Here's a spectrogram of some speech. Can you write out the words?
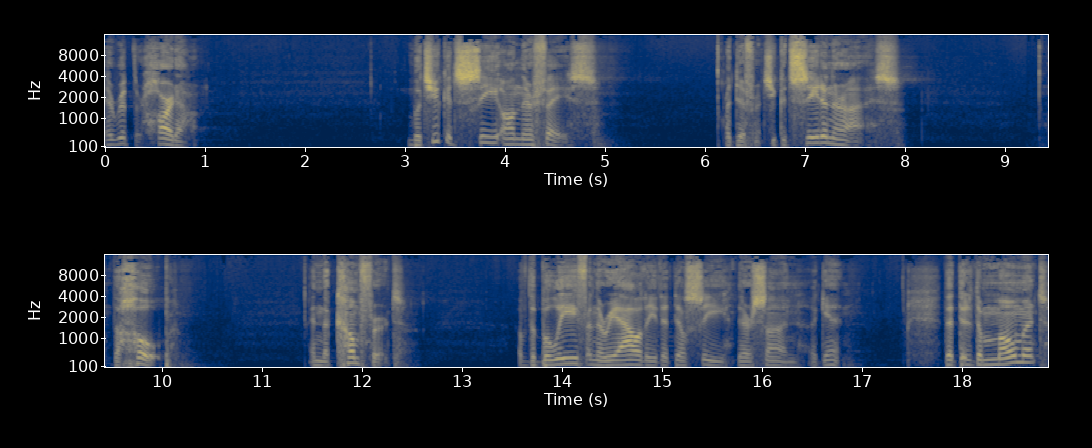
It ripped their heart out. But you could see on their face a difference. You could see it in their eyes the hope and the comfort of the belief and the reality that they'll see their son again. That the, the moment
